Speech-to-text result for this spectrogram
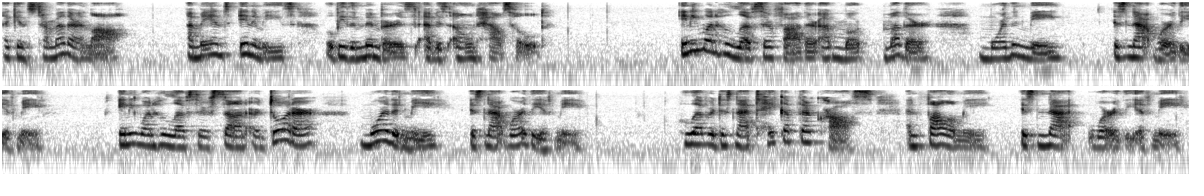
against her mother in law. A man's enemies will be the members of his own household. Anyone who loves their father or mother more than me is not worthy of me. Anyone who loves their son or daughter more than me is not worthy of me. Whoever does not take up their cross and follow me is not worthy of me.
